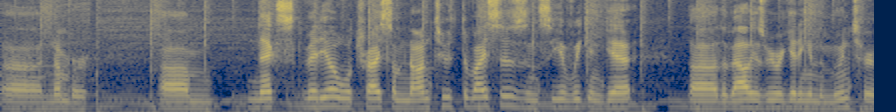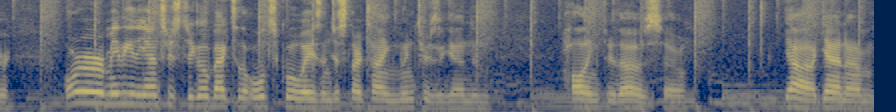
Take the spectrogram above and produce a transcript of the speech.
uh, number. Um, next video, we'll try some non-tooth devices and see if we can get uh, the values we were getting in the Munter. Or maybe the answer is to go back to the old school ways and just start tying Munters again and hauling through those. So, yeah, again, um,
